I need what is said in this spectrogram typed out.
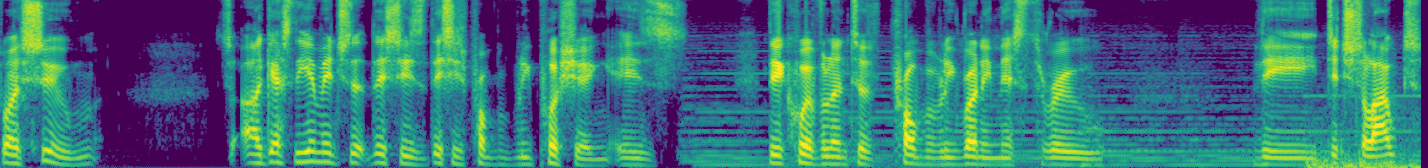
So I assume. So I guess the image that this is this is probably pushing is the equivalent of probably running this through the digital out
